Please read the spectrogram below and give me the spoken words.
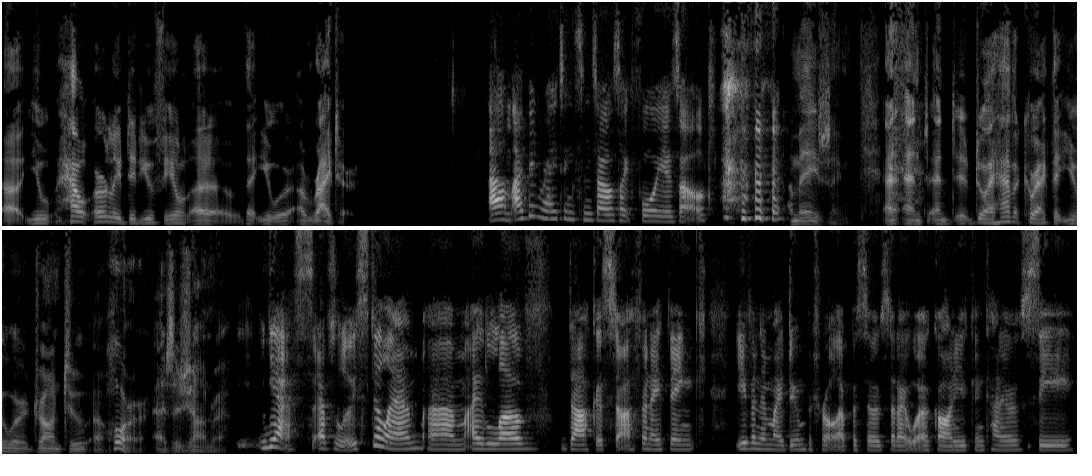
uh, you how early did you feel uh, that you were a writer? Um, I've been writing since I was like four years old. Amazing. And, and and uh, do I have it correct that you were drawn to uh, horror as a genre? Yes, absolutely. Still am. Um, I love darker stuff, and I think even in my Doom Patrol episodes that I work on, you can kind of see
